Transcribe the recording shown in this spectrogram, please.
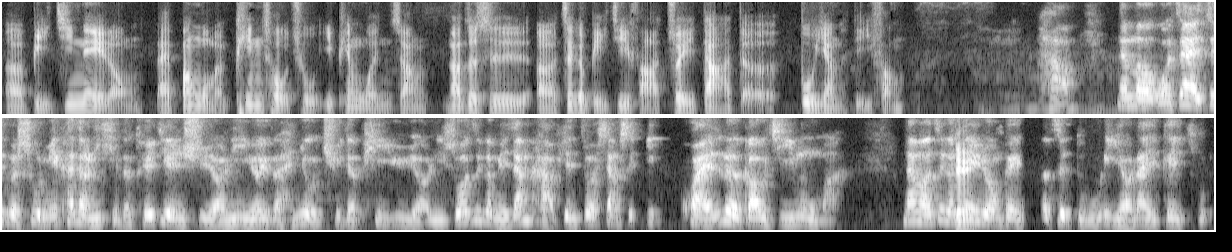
呃笔记内容来帮我们拼凑出一篇文章。那这是呃这个笔记法最大的不一样的地方。好，那么我在这个书里面看到你写的推荐序哦，你有一个很有趣的譬喻哦，你说这个每张卡片就像是一块乐高积木嘛。那么这个内容可以各自独立哦，那也可以组，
